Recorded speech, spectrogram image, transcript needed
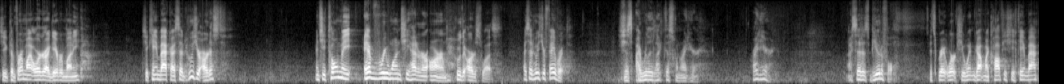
She confirmed my order. I gave her money. She came back. I said, Who's your artist? And she told me everyone she had on her arm who the artist was. I said, Who's your favorite? She says, I really like this one right here. Right here. I said, It's beautiful. It's great work. She went and got my coffee. She came back.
